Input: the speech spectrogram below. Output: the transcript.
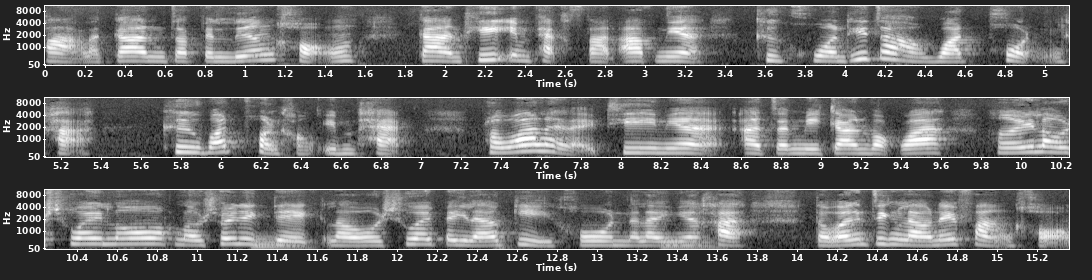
ฝากละกันจะเป็นเรื่องของการที่ Impact Startup เนี่ยคือควรที่จะวัดผลค่ะ คือวัดผลของ Impact เพราะว่าหลาย ๆ ที่เนี่ยอาจจะมีการบอกว่าเฮ้ยเราช่วยโลก เราช่วยเด็ก ๆ เราช่วยไปแล้วกี่คนอะไรเงี้ยค่ะ แต่ว่าจริง ๆ แล้วในฝั่งของ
